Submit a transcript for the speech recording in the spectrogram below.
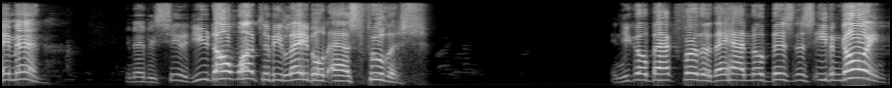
Amen. You may be seated. You don't want to be labeled as foolish. And you go back further, they had no business even going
